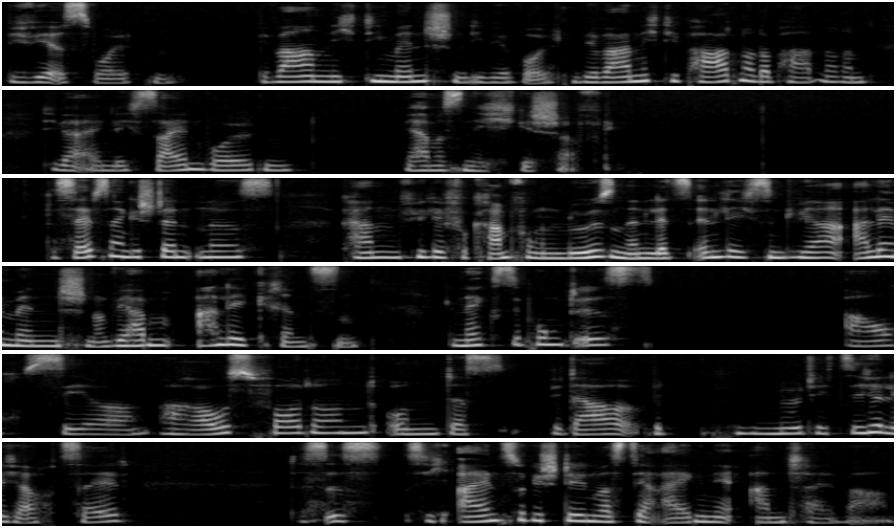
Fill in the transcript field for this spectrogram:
wie wir es wollten. Wir waren nicht die Menschen, die wir wollten. Wir waren nicht die Partner oder Partnerin, die wir eigentlich sein wollten. Wir haben es nicht geschafft. Das Selbsteingeständnis kann viele Verkrampfungen lösen, denn letztendlich sind wir alle Menschen und wir haben alle Grenzen. Der nächste Punkt ist auch sehr herausfordernd und das benötigt sicherlich auch Zeit. Das ist, sich einzugestehen, was der eigene Anteil war,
